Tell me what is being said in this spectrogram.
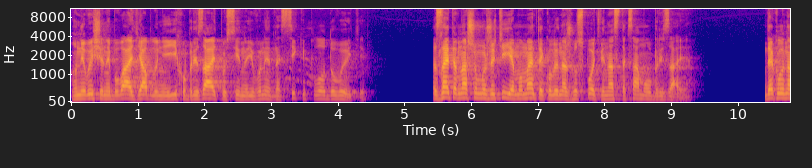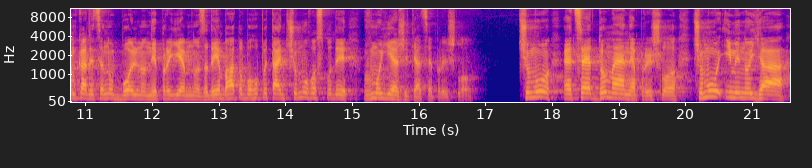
вони вище не бувають, яблуні, їх обрізають постійно, і вони настільки плодовиті. Знаєте, в нашому житті є моменти, коли наш Господь він нас так само обрізає. Деколи нам кажеться, ну больно, неприємно, задаємо багато Богу питань, чому, Господи, в моє життя це прийшло? Чому е, це до мене прийшло? Чому іменно я?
